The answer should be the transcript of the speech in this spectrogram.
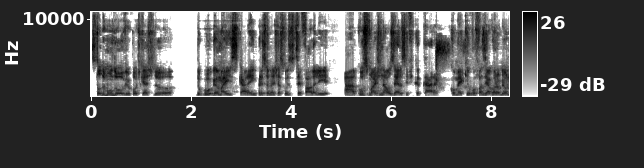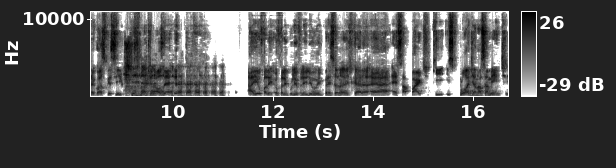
se todo mundo ouve o podcast do, do Google, mas, cara, é impressionante as coisas que você fala ali. Ah, custo marginal zero, você fica, cara, como é que eu vou fazer agora o meu negócio com esse custo marginal zero? Aí eu falei, eu falei pro Liu, eu falei, Liu, impressionante, cara, é, essa parte que explode a nossa mente.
